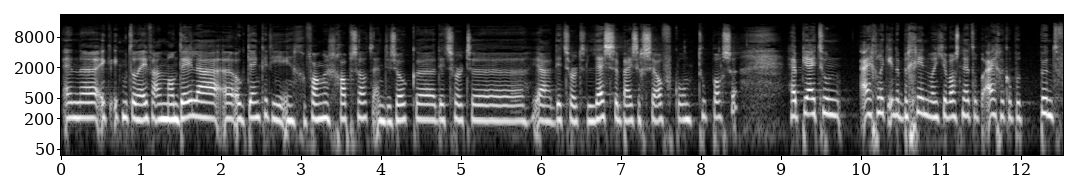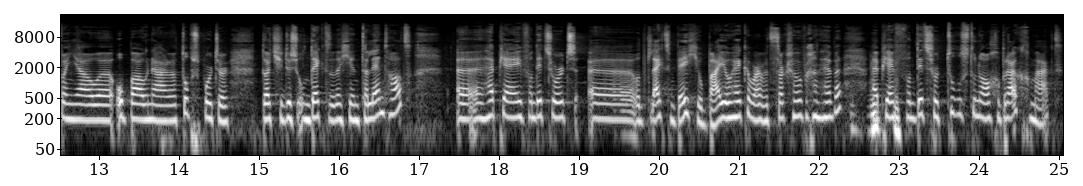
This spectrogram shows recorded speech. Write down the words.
en uh, ik, ik moet dan even aan Mandela uh, ook denken, die in gevangenschap zat en dus ook uh, dit, soort, ja, dit soort lessen bij zichzelf kon toepassen. Heb jij toen eigenlijk in het begin, want je was net op, eigenlijk op het punt van jouw opbouw naar topsporter, dat je dus ontdekte dat je een talent had. heb jij van dit soort, want het lijkt een beetje op biohacken, waar we het straks over gaan hebben. Mhm. Heb jij van dit soort tools toen al gebruik gemaakt?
